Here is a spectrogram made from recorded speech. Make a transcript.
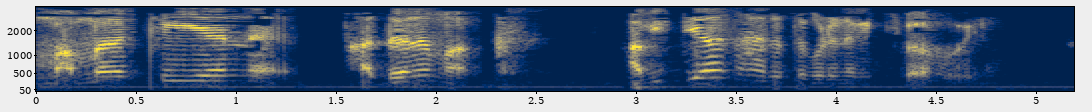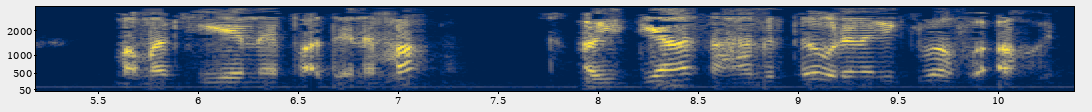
මම කියන පදනමක් අවිද්‍යාව සහගත ගොඩනගිච්ච බව වෙන්නේ. මම කියන පදනමක් අවිද්‍යාව සහගත ගොඩනගිච්ච බව අහුවෙන්නේ.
